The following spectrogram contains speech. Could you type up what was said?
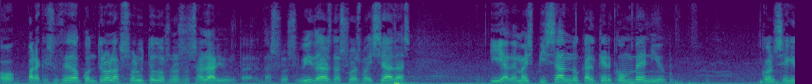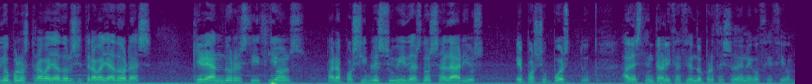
o para que suceda o control absoluto dos nosos salarios, das súas subidas, das súas baixadas, e ademais pisando calquer convenio conseguido polos traballadores e traballadoras creando restriccións para posibles subidas dos salarios e, por suposto, a descentralización do proceso de negociación.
